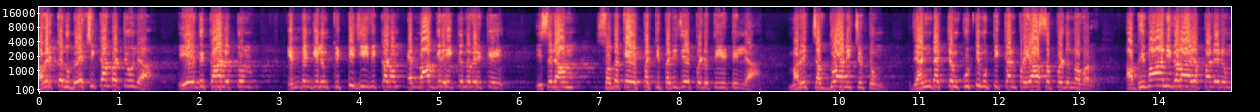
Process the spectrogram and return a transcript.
അവർക്കത് ഉപേക്ഷിക്കാൻ പറ്റൂല. ഏത് കാലത്തും എന്തെങ്കിലും കിട്ടി ജീവിക്കണം എന്നാഗ്രഹിക്കുന്നവർക്ക് ഇസ്ലാം സ്വതക്കയെ പറ്റി പരിചയപ്പെടുത്തിയിട്ടില്ല. മറിച്ച് അധ്വാനിച്ചിട്ടും രണ്ടറ്റം കുട്ടിമുട്ടിക്കാൻ പ്രയാസപ്പെടുന്നവർ അഭിമാനികളായ പലരും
